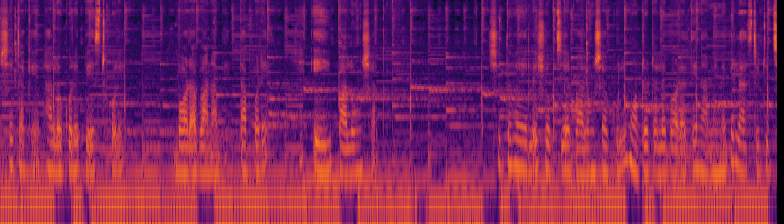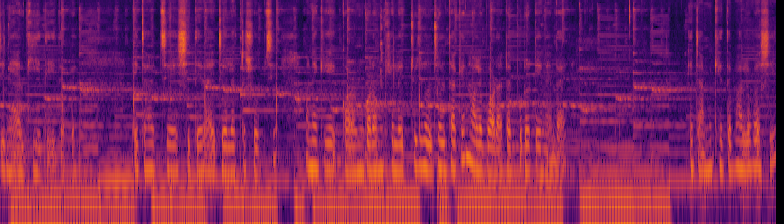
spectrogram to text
সেটাকে ভালো করে পেস্ট করে বড়া বানাবে। তারপরে এই পালং শাক। সিদ্ধ হয়ে এলে সবজি আর পালং শাকগুলো মটর ডালে বড়া দিয়ে নামিয়ে নেবে। লাস্টে একটু চিনি আর ঘি দিয়ে দেবে। এটা হচ্ছে শীতের আইডিয়াল একটা সবজি। অনেকে গরম গরম খেলে একটু ঝোলঝোল থাকে, নাহলে বড়াটা পুরো টেনে দেয়। এটা আমি খেতে ভালোবাসি।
